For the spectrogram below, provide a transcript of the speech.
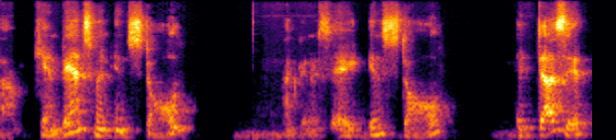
um, Canvancement install. I'm going to say install. It does it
